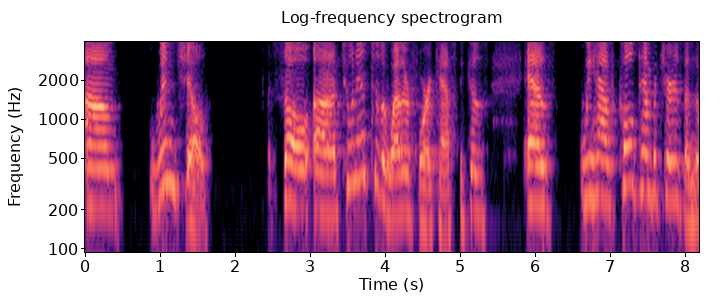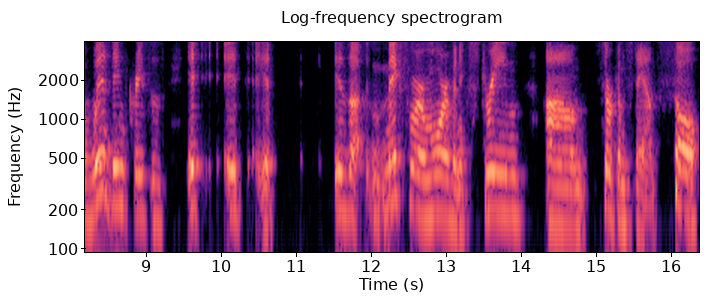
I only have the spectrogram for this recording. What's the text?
Um, wind chill. So uh, tune into the weather forecast because as we have cold temperatures and the wind increases, it, it, it is a, makes for more of an extreme um, circumstance. So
